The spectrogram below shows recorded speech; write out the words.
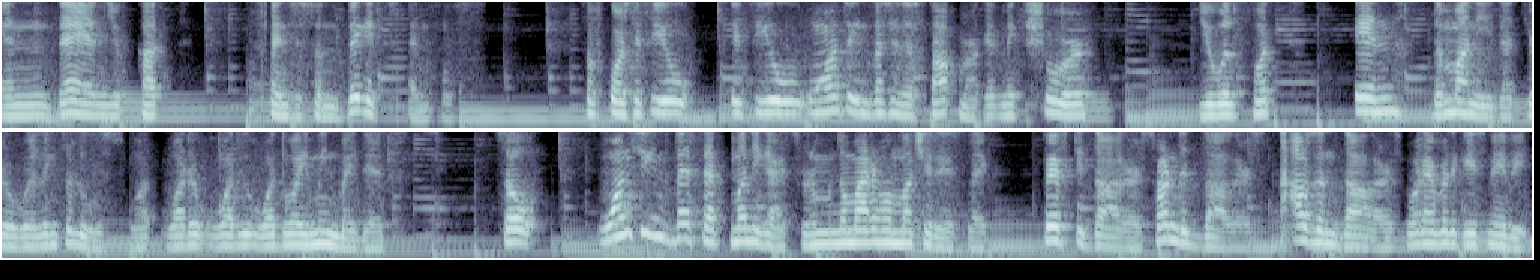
And then you cut expenses on big expenses. So of course if you if you want to invest in the stock market make sure you will put in the money that you're willing to lose. What what what, what do i mean by this? So once you invest that money guys no matter how much it is like $50 $100 $1000 whatever the case may be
